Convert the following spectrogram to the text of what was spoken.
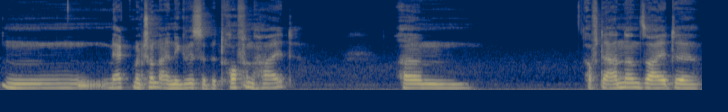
mh, merkt man schon eine gewisse Betroffenheit. Ähm, auf der anderen Seite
